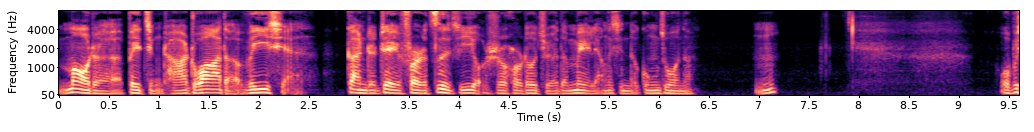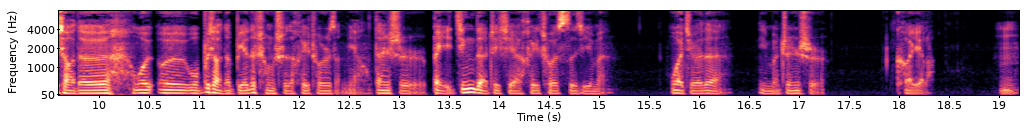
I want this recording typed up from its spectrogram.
冒着被警察抓的危险，干着这份自己有时候都觉得昧良心的工作呢？嗯？我不晓得，我呃，我不晓得别的城市的黑车是怎么样，但是北京的这些黑车司机们，我觉得你们真是可以了，嗯，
